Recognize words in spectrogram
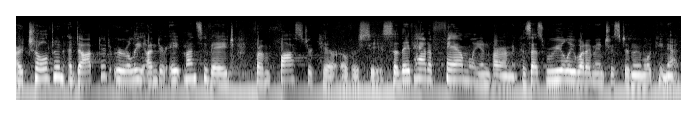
are children adopted early, under eight months of age, from foster care overseas. So they've had a family environment, because that's really what I'm interested in looking at.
